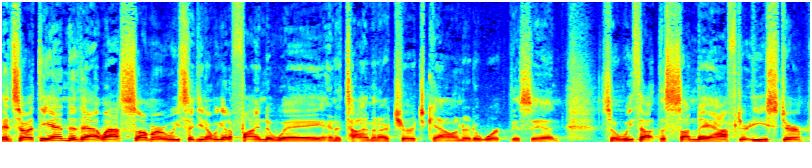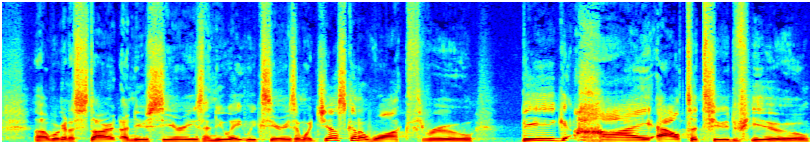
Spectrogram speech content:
And so at the end of that last summer, we said, you know, we got to find a way and a time in our church calendar to work this in. So we thought the Sunday after Easter, uh, we're going to start a new series, a new eight week series, and we're just going to walk through big, high altitude view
